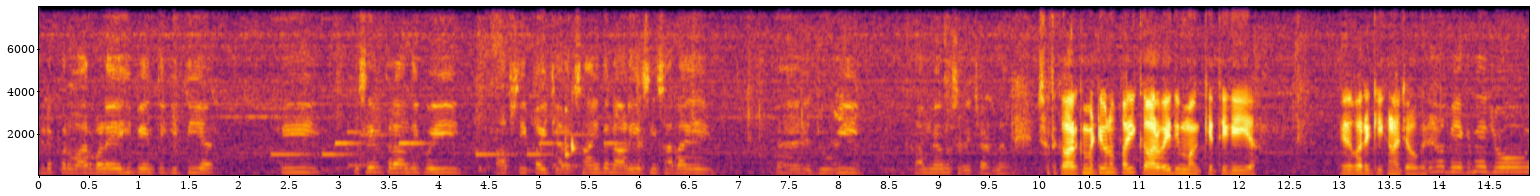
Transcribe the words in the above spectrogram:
ਜਿਹੜੇ ਪਰਿਵਾਰ ਵਾਲੇ ਇਹੀ ਬੇਨਤੀ ਕੀਤੀ ਆ ਕਿ ਕਿਸੇ ਵੀ ਤਰ੍ਹਾਂ ਦੀ ਕੋਈ ਆਪਸੀ ਭਾਈਚਾਰਕ ਸਾਂਝ ਦੇ ਨਾਲ ਹੀ ਅਸੀਂ ਸਾਰਾ ਇਹ ਅਹ, ਜੋ ਵੀ ਕੰਮ ਹੈ ਉਹਨੂੰ ਸਿਰੇ ਚੜ੍ਹਨਾ ਹੈ। ਸਤਿਕਾਰ ਕਮੇਟੀ ਵੱਲੋਂ ਭਾਜੀ ਕਾਰਵਾਈ ਦੀ ਮੰਗ ਕੀਤੀ ਗਈ ਆ। ਇਹਦੇ ਬਾਰੇ ਕੀ ਕਹਿਣਾ ਚਾਹੋਗੇ? ਇਹਦਾ ਵੇਖਦੇ ਹਾਂ ਜੋ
